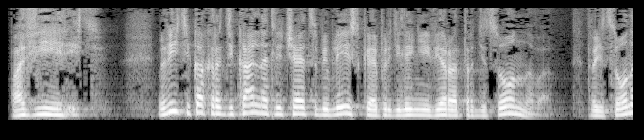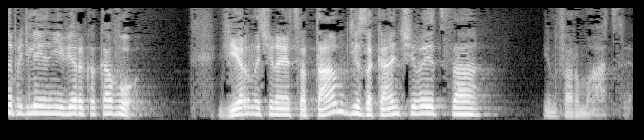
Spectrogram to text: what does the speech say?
поверить. Вы видите, как радикально отличается библейское определение веры от традиционного. Традиционное определение веры каково? Вера начинается там, где заканчивается информация.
